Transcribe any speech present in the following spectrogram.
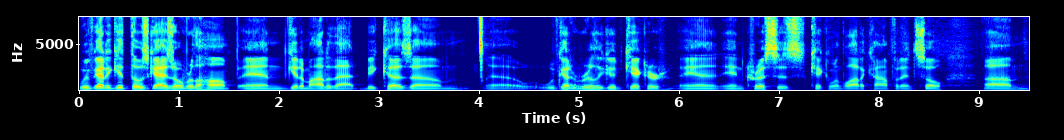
we've got to get those guys over the hump and get them out of that because um, uh, we've got a really good kicker, and, and Chris is kicking with a lot of confidence. So, um,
